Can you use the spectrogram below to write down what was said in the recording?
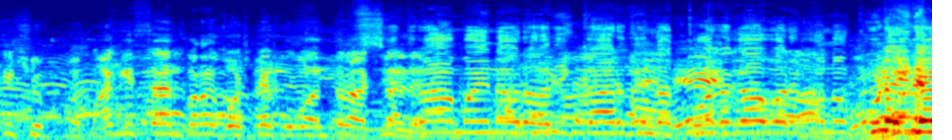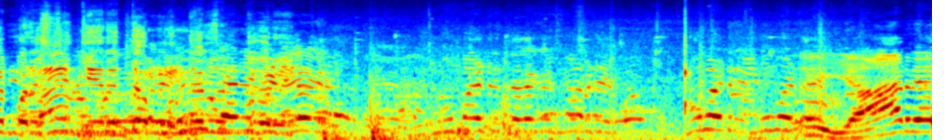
ಪಾಕಿಸ್ತಾನ ಪರ ಘೋಷಣೆ ಸಿದ್ದರಾಮಯ್ಯನವರ ಅಧಿಕಾರದಿಂದ ತೊಲಗೋವರೆಗೂ ಕೂಡ ಇದೇ ಪರಿಸ್ಥಿತಿ ಇರುತ್ತೆ ಮುಂದೆ ಯಾರೇ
